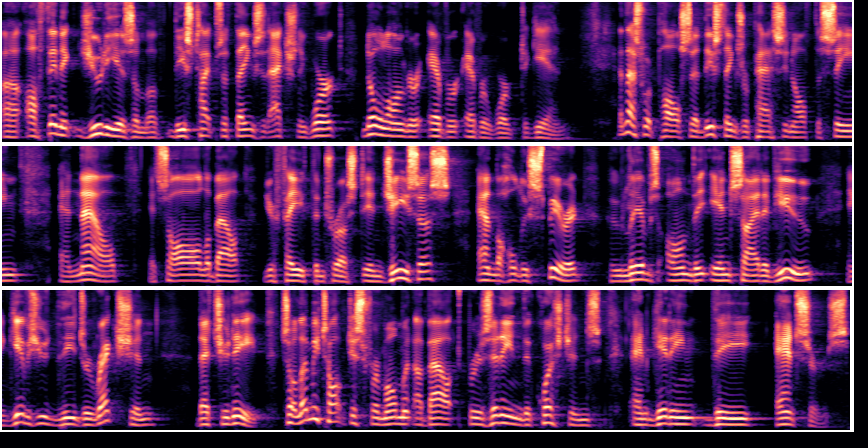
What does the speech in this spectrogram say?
uh, authentic Judaism of these types of things that actually worked no longer ever, ever worked again. And that's what Paul said. These things are passing off the scene. And now it's all about your faith and trust in Jesus and the Holy Spirit who lives on the inside of you and gives you the direction that you need. So let me talk just for a moment about presenting the questions and getting the answers.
